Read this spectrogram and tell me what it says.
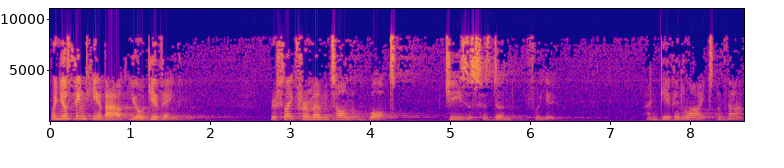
When you're thinking about your giving, reflect for a moment on what Jesus has done for you and give in light of that.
